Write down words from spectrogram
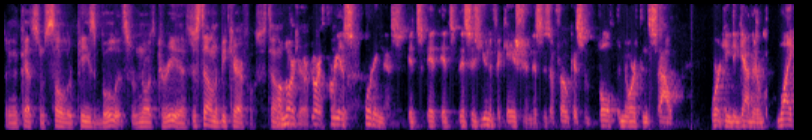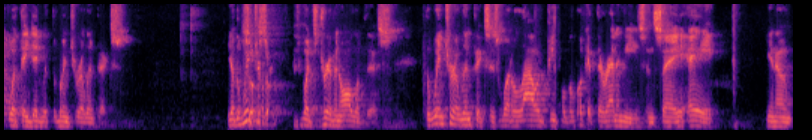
They're gonna catch some solar peace bullets from North Korea. Just tell them to be careful. Just tell well, them North, to be careful. North Korea is supporting this. It's it, it's this is unification. This is a focus of both the North and South working together, like what they did with the Winter Olympics. You know, the Winter so- Olympics is what's driven all of this. The Winter Olympics is what allowed people to look at their enemies and say, "Hey, you know,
